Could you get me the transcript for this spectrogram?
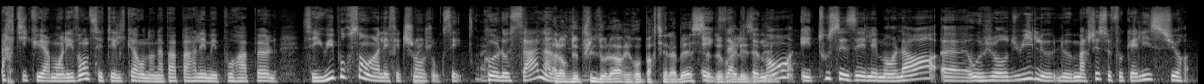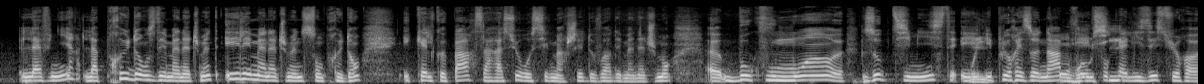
particulièrement les ventes. C'était le cas, on n'en a pas parlé, mais pour Apple, c'est 8% hein, l'effet de change, donc c'est colossal. Alors depuis le dollar est reparti à la baisse, ça devrait les aider. Exactement, et tous ces éléments-là, euh, aujourd'hui, le marché se focalise sur l'avenir, la prudence des managements et les managements sont prudents et quelque part ça rassure aussi le marché de voir des managements euh, beaucoup moins euh, optimistes et, plus raisonnables et focalisés sur euh,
